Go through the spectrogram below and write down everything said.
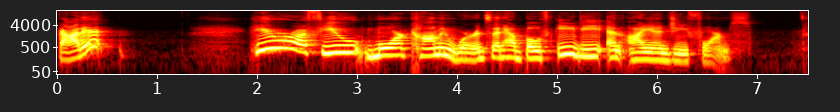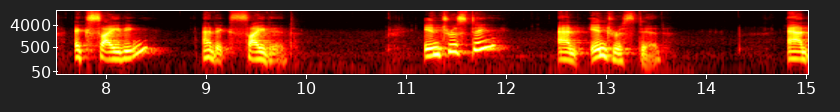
Got it? Here are a few more common words that have both ed and ing forms. Exciting and excited. Interesting and interested. And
